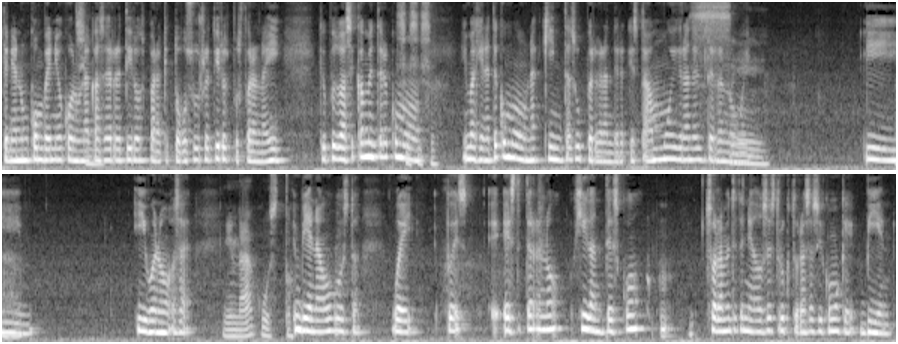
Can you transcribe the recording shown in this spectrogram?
tenían un convenio con una casa de retiros para que todos sus retiros pues fueran ahí. Que pues básicamente era como Imagínate como una quinta súper grande. Estaba muy grande el terreno, güey. Y. Y bueno, o sea. Bien a gusto. Bien a gusto. Güey, pues e, este terreno gigantesco solamente tenía dos estructuras así como que bien.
